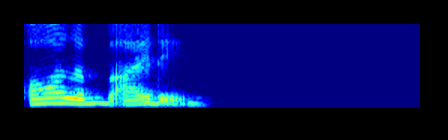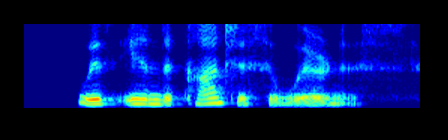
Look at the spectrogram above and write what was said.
all abiding within the conscious awareness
